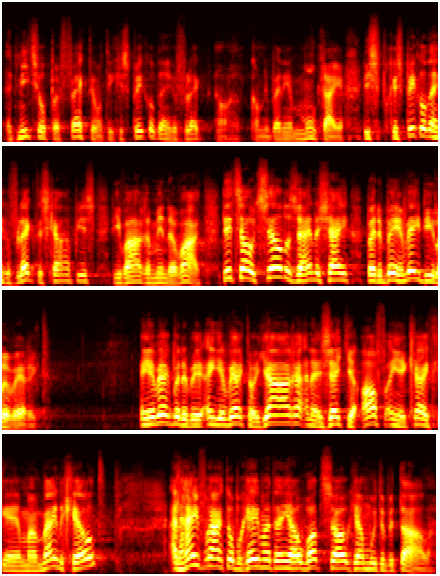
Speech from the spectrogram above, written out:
Het niet zo perfecte, want die gespikkelde en gevlekte, oh, kan nu bijna in mijn mond krijgen. Die gespikkelde en gevlekte schaapjes, die waren minder waard. Dit zou hetzelfde zijn als jij bij de BMW-dealer werkt. En je, werkt bij de, en je werkt al jaren en hij zet je af en je krijgt maar weinig geld. En hij vraagt op een gegeven moment aan jou, wat zou ik jou moeten betalen?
